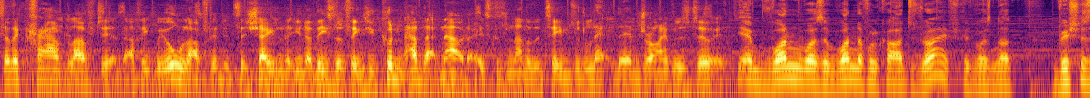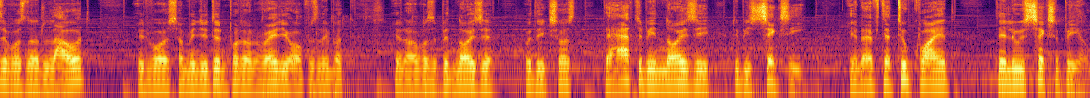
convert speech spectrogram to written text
So the crowd loved it. I think we all loved it. It's a shame that, you know, these are the things you couldn't have that nowadays because none of the teams would let their drivers do it. The M1 was a wonderful car to drive. It was not vicious, it was not loud. It was, I mean, you didn't put on the radio, obviously, but, you know, it was a bit noisy with the exhaust. They had to be noisy to be sexy. You know, if they're too quiet, they lose sex appeal.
